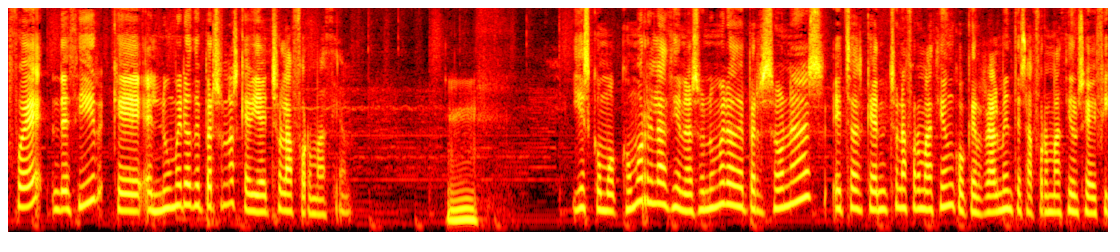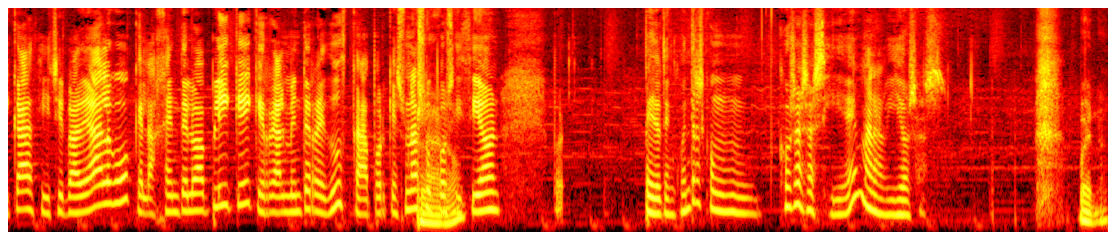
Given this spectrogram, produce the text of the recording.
fue decir que el número de personas que había hecho la formación. Mm, Y es como, ¿cómo relacionas un número de personas hechas que han hecho una formación con que realmente esa formación sea eficaz y sirva de algo, que la gente lo aplique y que realmente reduzca? Porque es una Claro. suposición. Pero te encuentras con cosas así, ¿eh? Maravillosas. Bueno,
